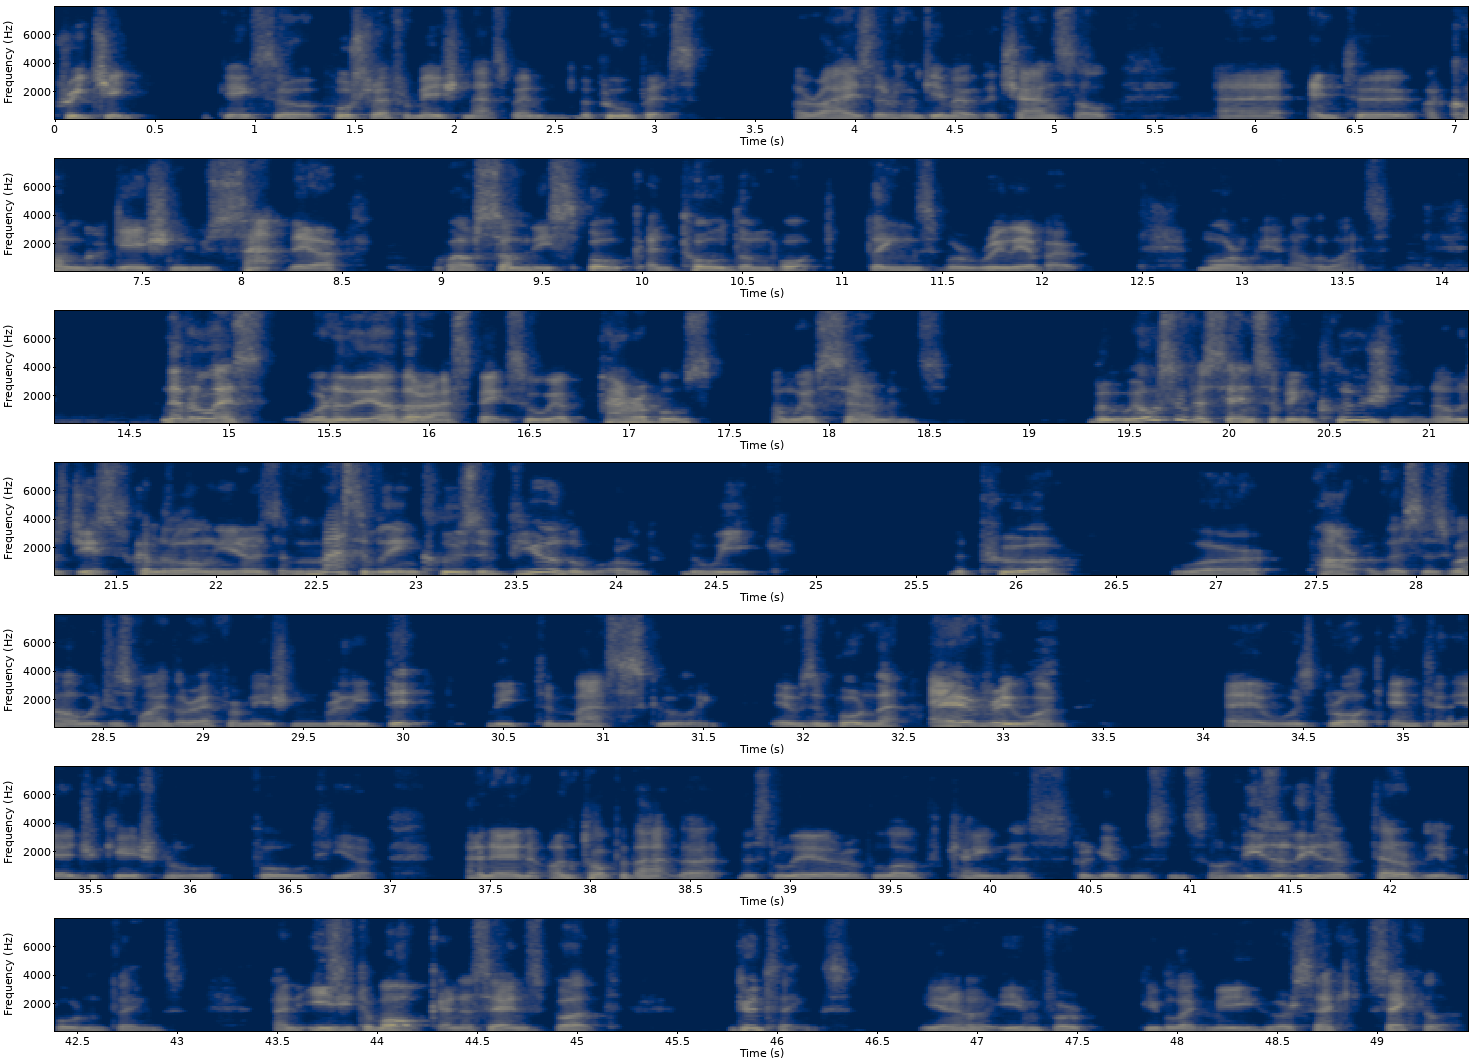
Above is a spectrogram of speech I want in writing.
preaching. Okay, so post Reformation, that's when the pulpits arise, everything came out the chancel uh, into a congregation who sat there while somebody spoke and told them what things were really about, morally and otherwise. Nevertheless, one of the other aspects, so we have parables and we have sermons. But we also have a sense of inclusion. In other words, Jesus comes along, you know, it's a massively inclusive view of the world. The weak, the poor were part of this as well, which is why the Reformation really did lead to mass schooling. It was important that everyone uh, was brought into the educational fold here. And then on top of that, that this layer of love, kindness, forgiveness, and so on. These are these are terribly important things, and easy to mock in a sense, but good things. You know, even for people like me who are sec- secular.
